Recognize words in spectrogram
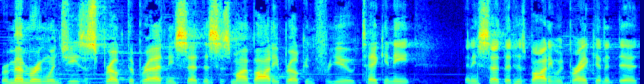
Remembering when Jesus broke the bread and He said, This is my body broken for you, take and eat. And He said that His body would break, and it did.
